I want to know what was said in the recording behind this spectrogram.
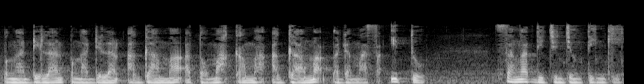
Pengadilan-pengadilan agama atau mahkamah agama pada masa itu sangat dijunjung tinggi.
